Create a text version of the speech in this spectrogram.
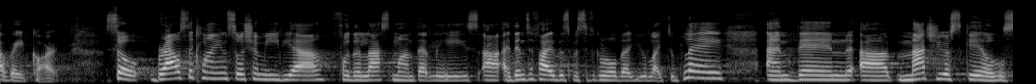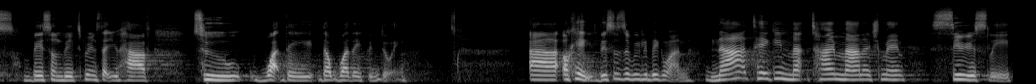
a, rate card. So browse the client's social media for the last month at least, uh, identify the specific role that you'd like to play, and then uh, match your skills based on the experience that you have to what, they, that, what they've been doing. Uh, okay, this is a really big one. Not taking ma time management seriously.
